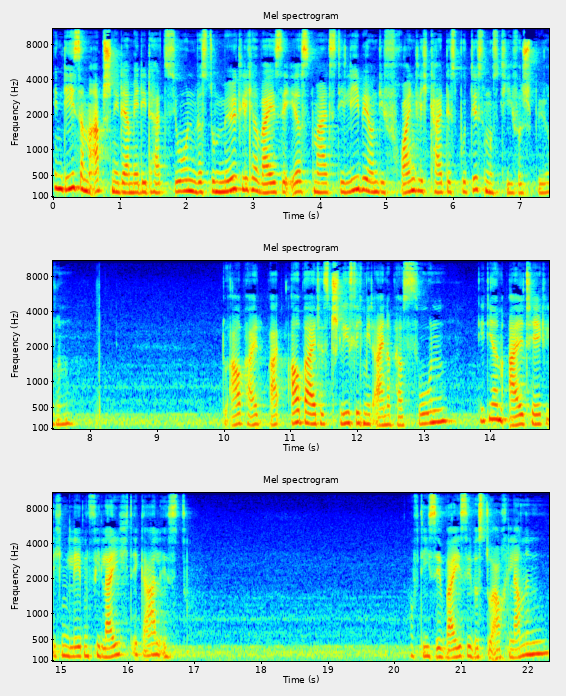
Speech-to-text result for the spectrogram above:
In diesem Abschnitt der Meditation wirst du möglicherweise erstmals die Liebe und die Freundlichkeit des Buddhismus tiefer spüren. Du arbeitest schließlich mit einer Person, die dir im alltäglichen Leben vielleicht egal ist. Auf diese Weise wirst du auch lernen,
